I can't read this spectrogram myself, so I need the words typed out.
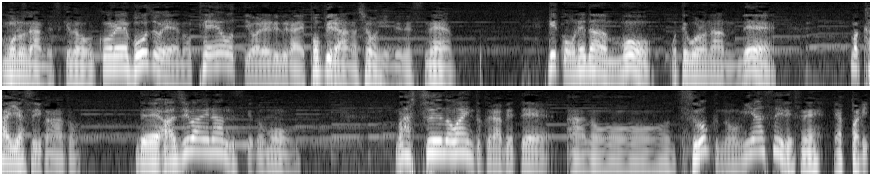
ものなんですけど、これ、ボジョレーの帝王って言われるぐらいポピュラーな商品でですね、結構お値段もお手頃なんで、まあ、買いやすいかなと。で、味わいなんですけども、まあ、普通のワインと比べて、あのーすごく飲みやすいですね、やっぱり。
